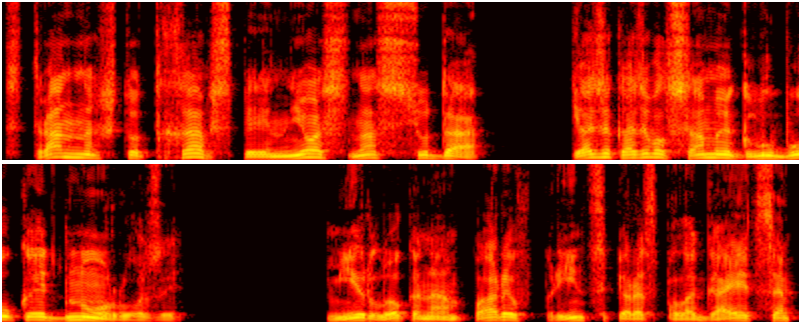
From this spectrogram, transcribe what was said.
Странно, что Тхапс перенес нас сюда. Я заказывал самое глубокое дно розы. Мир Локона Ампары в принципе располагается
